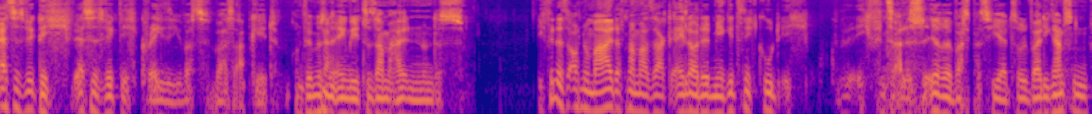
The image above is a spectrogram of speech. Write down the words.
Es ist wirklich, es ist wirklich crazy, was was abgeht. Und wir müssen Ja. irgendwie zusammenhalten und das. Ich finde es auch normal, dass man mal sagt, ey Leute, mir geht's nicht gut. Ich ich finde es alles irre, was passiert, so weil die ganzen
